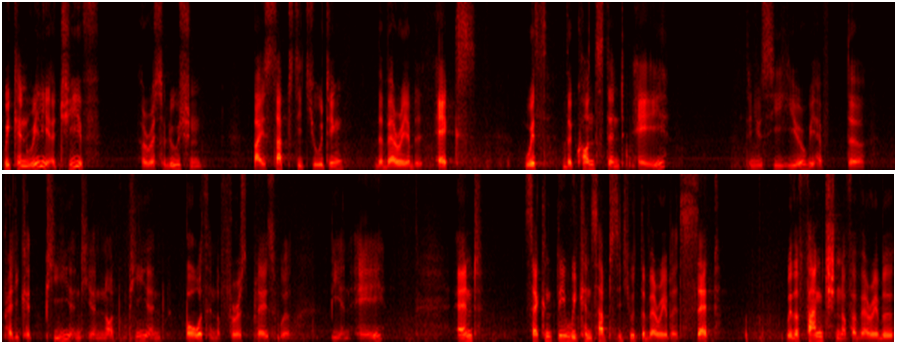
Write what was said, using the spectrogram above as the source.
we can really achieve a resolution by substituting the variable x with the constant a. Then you see here we have the predicate p and here not p, and both in the first place will be an a. And secondly, we can substitute the variable z with a function of a variable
